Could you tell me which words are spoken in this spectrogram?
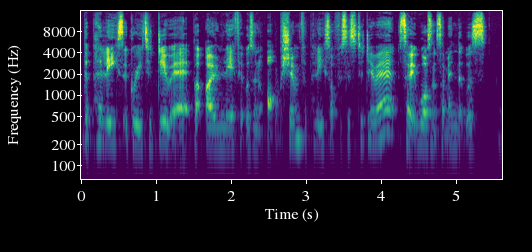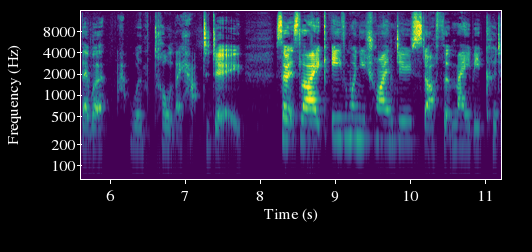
the police agreed to do it, but only if it was an option for police officers to do it. So it wasn't something that was they were were told they had to do. So it's like even when you try and do stuff that maybe could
